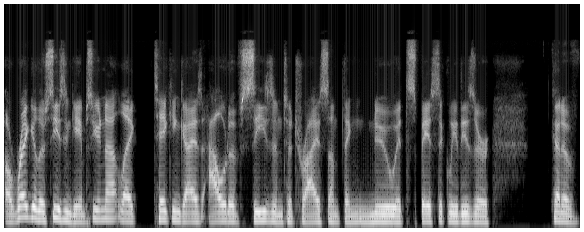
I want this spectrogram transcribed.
a regular season game. So you're not like taking guys out of season to try something new. It's basically these are kind of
